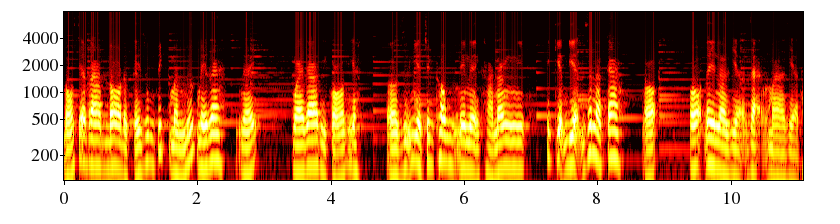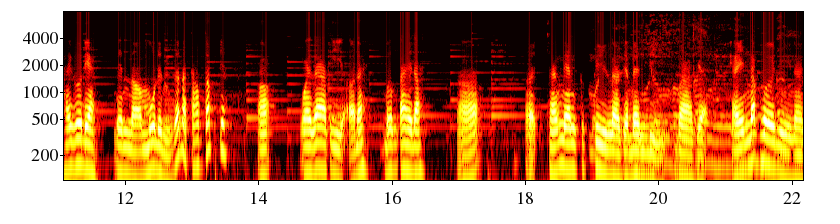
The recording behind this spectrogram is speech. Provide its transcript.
nó sẽ ra đo được cái dung tích mà nước lấy ra. Đấy. Ngoài ra thì có gì uh, giữ nhiệt trên không nên là khả năng tiết kiệm điện rất là cao. Đó. Đó đây là gì ạ? Dạng mà gì ạ? Tiger đèn. Nên nó modern rất là cao cấp chứ đó ngoài ra thì ở đây bơm tay đây. Đó. Đấy, tráng men cực kỳ là bền bỉ và kìa, cái nắp hơi thì là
